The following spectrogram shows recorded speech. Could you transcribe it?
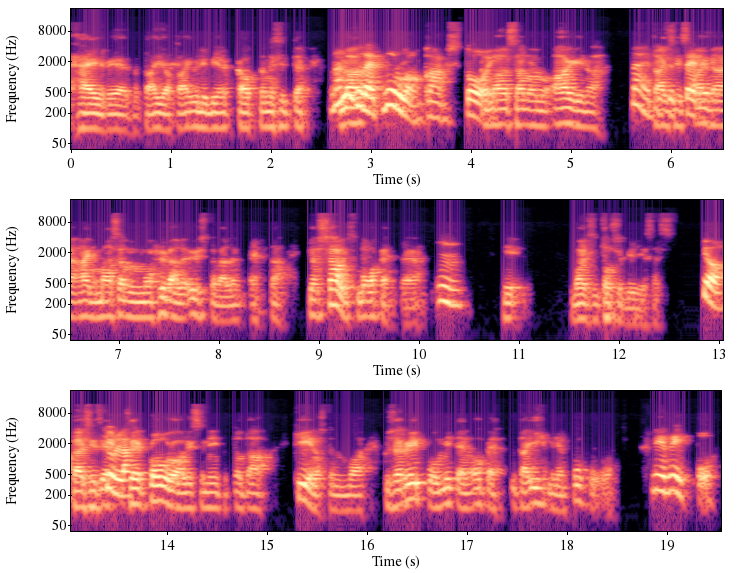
häiriöitä tai jotain ylivilkkautta, niin sitten Mä Mä- luulen, että mulla on kans toi. mä oon sanonut aina, Mä en tai siis aina, aina mä oon sanonut mun hyvälle ystävälle, että jos sä olisit mun opettaja, Mm, niin mä olisin tosi viisas. joo, Tai siis kyllä. se koulu olisi niin kuin, tota, kiinnostanut mua, kun se riippuu, miten opet tai ihminen puhuu. Niin riippuu.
